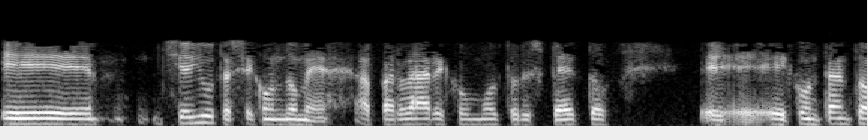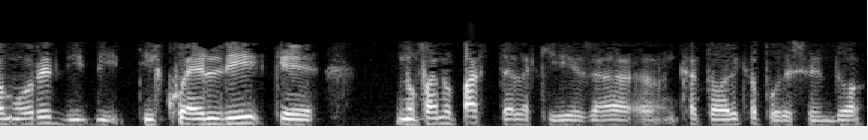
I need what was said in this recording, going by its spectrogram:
e ci aiuta secondo me a parlare con molto rispetto e, e con tanto amore di, di, di, quelli che non fanno parte della Chiesa eh, cattolica pur essendo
